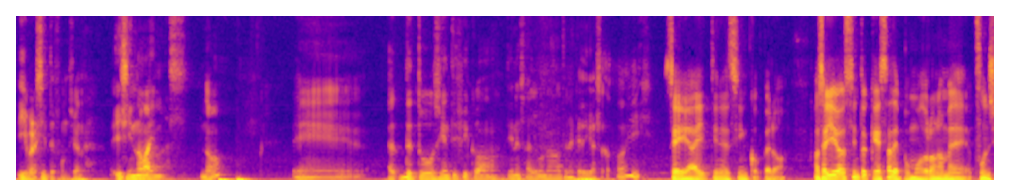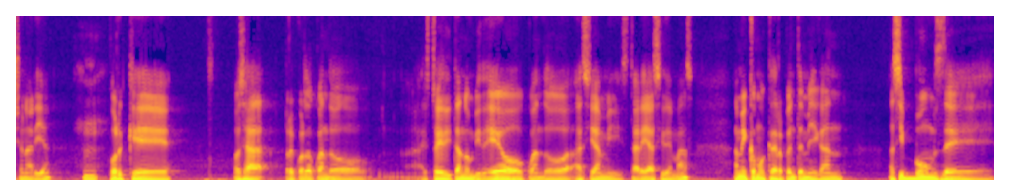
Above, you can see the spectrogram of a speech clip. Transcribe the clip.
y ver si te funciona. Y si no, hay más, ¿no? Eh, de tu científico, ¿tienes alguna otra que digas, ay, Sí, ahí tiene cinco, pero... O sea, yo siento que esa de Pomodoro no me funcionaría. Porque, o sea, recuerdo cuando estoy editando un video o cuando hacía mis tareas y demás, a mí como que de repente me llegan así booms de,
